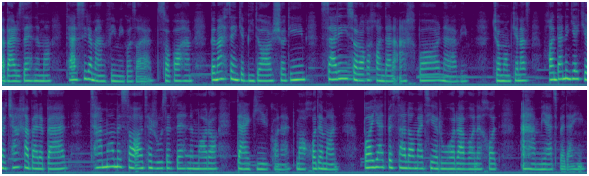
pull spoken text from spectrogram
و بر ذهن ما تاثیر منفی می‌گذارد. صبح هم به محض اینکه بیدار شدیم سریع سراغ خواندن اخبار نرویم. چون ممکن است خواندن یک یا چند خبر بعد تمام ساعات روز ذهن ما را درگیر کند. ما خودمان باید به سلامتی روح و روان خود اهمیت بدهیم.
